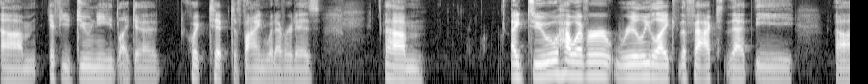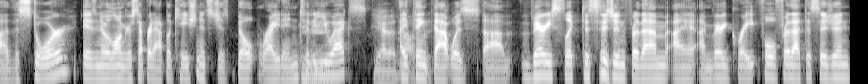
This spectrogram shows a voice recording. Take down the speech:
Um, if you do need like a quick tip to find whatever it is. Um, I do, however, really like the fact that the uh, the store is no longer a separate application. It's just built right into the UX. Yeah, that's I think that was a very slick decision for them. I, I'm very grateful for that decision.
